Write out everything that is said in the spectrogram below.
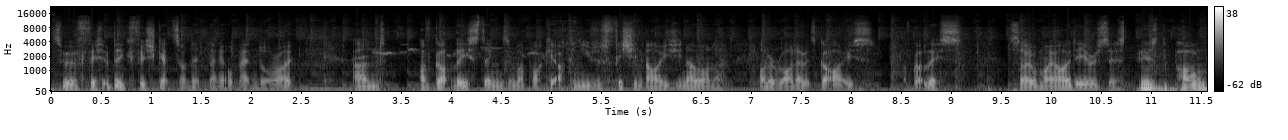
So if a, fish, a big fish gets on it, then it'll bend all right. And I've got these things in my pocket. I can use as fishing eyes. You know, on a on a rod, it's got eyes. I've got this. So my idea is this. Here's the pole.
